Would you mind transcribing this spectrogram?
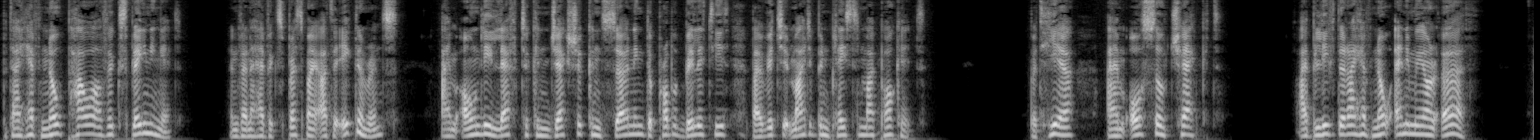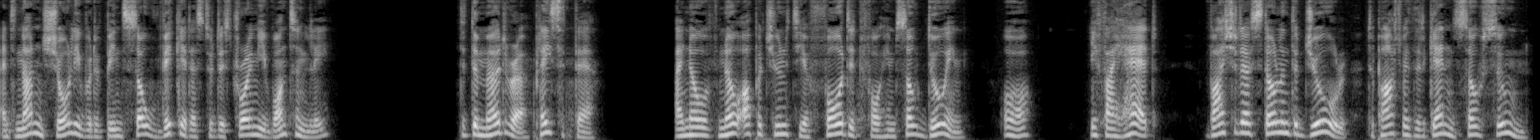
But I have no power of explaining it, and when I have expressed my utter ignorance, I am only left to conjecture concerning the probabilities by which it might have been placed in my pocket. But here I am also checked. I believe that I have no enemy on earth, and none surely would have been so wicked as to destroy me wantonly. Did the murderer place it there? I know of no opportunity afforded for him so doing, or, if I had, why should I have stolen the jewel to part with it again so soon?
